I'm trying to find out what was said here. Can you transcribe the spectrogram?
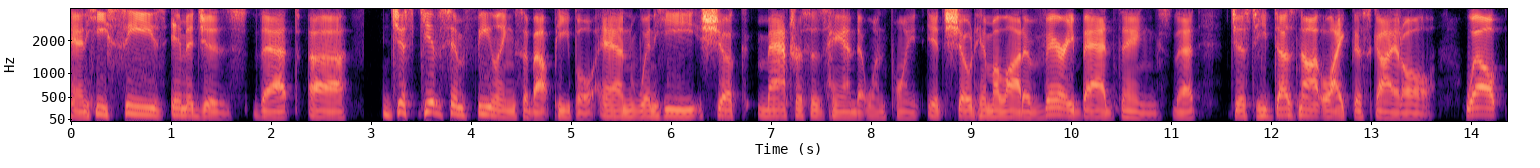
and he sees images that uh, just gives him feelings about people. And when he shook Mattress's hand at one point, it showed him a lot of very bad things that just he does not like this guy at all. Well,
